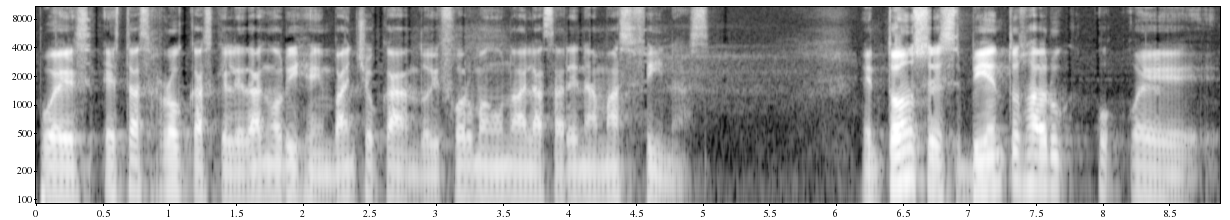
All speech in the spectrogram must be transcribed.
pues estas rocas que le dan origen van chocando y forman una de las arenas más finas. Entonces, vientos eh,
